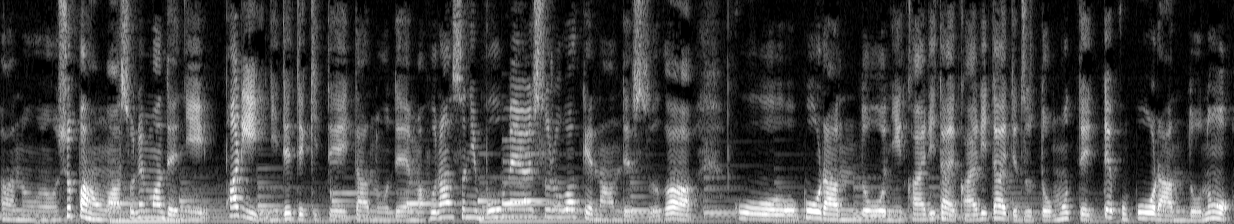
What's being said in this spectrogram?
あの、ショパンはそれまでにパリに出てきていたので、まあ、フランスに亡命するわけなんですが、こう、ポーランドに帰りたい帰りたいってずっと思っていて、こうポーランドの、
